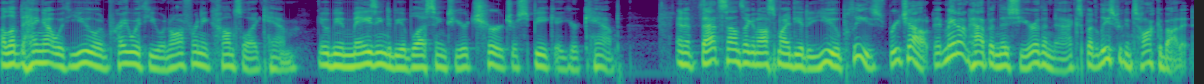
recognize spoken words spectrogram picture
I'd love to hang out with you and pray with you and offer any counsel I can. It would be amazing to be a blessing to your church or speak at your camp. And if that sounds like an awesome idea to you, please reach out. It may not happen this year or the next, but at least we can talk about it.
